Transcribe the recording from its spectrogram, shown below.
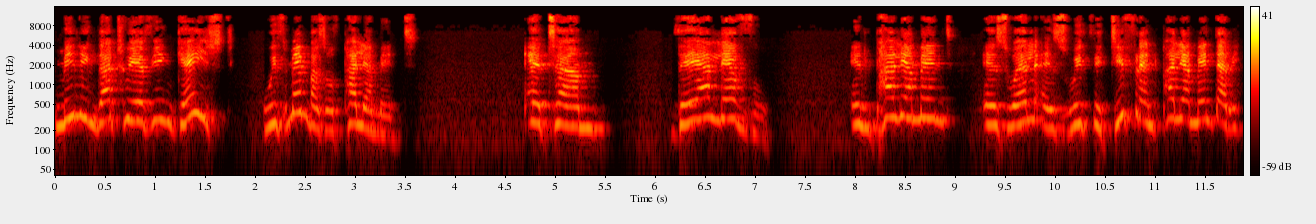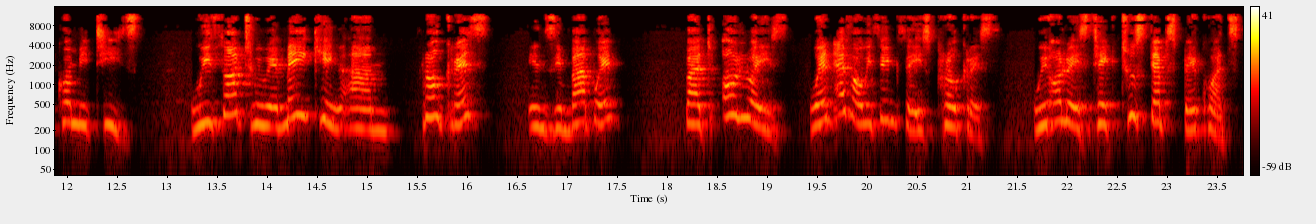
meaning that we have engaged with members of parliament at um, their level in parliament as well as with the different parliamentary committees. We thought we were making um, progress in Zimbabwe, but always, whenever we think there is progress, we always take two steps backwards,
